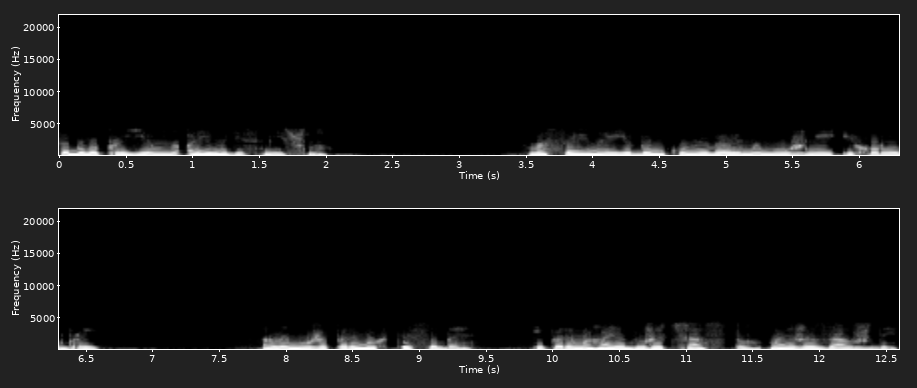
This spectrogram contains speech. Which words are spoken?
це було приємно, а іноді смішно. Василь, на її думку, не вельми мужній і хоробрий, але може перемогти себе і перемагає дуже часто, майже завжди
